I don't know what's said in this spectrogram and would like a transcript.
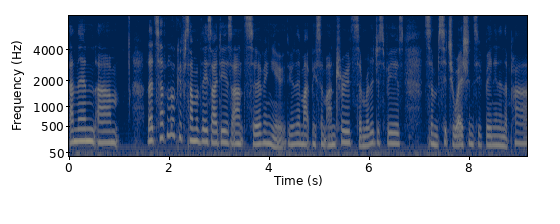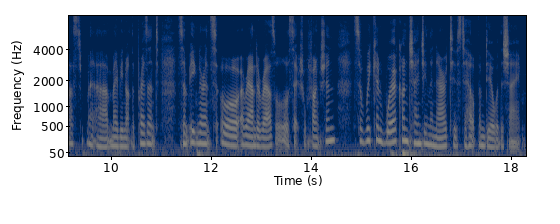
And then um, let's have a look if some of these ideas aren't serving you. You know, there might be some untruths, some religious fears, some situations you've been in in the past, uh, maybe not the present, some ignorance or around arousal or sexual function. So we can work on changing the narratives to help them deal with the shame.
